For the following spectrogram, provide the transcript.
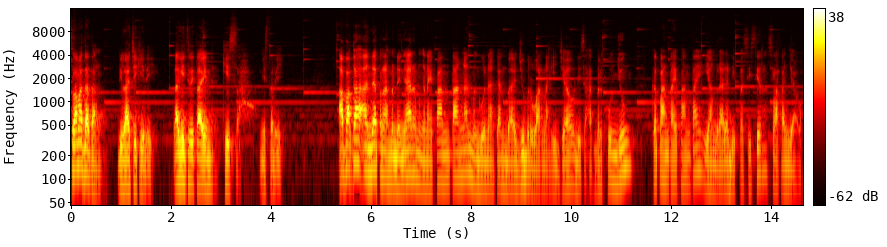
Selamat datang di Laci Kiri. Lagi ceritain kisah misteri. Apakah Anda pernah mendengar mengenai pantangan menggunakan baju berwarna hijau di saat berkunjung ke pantai-pantai yang berada di pesisir selatan Jawa?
